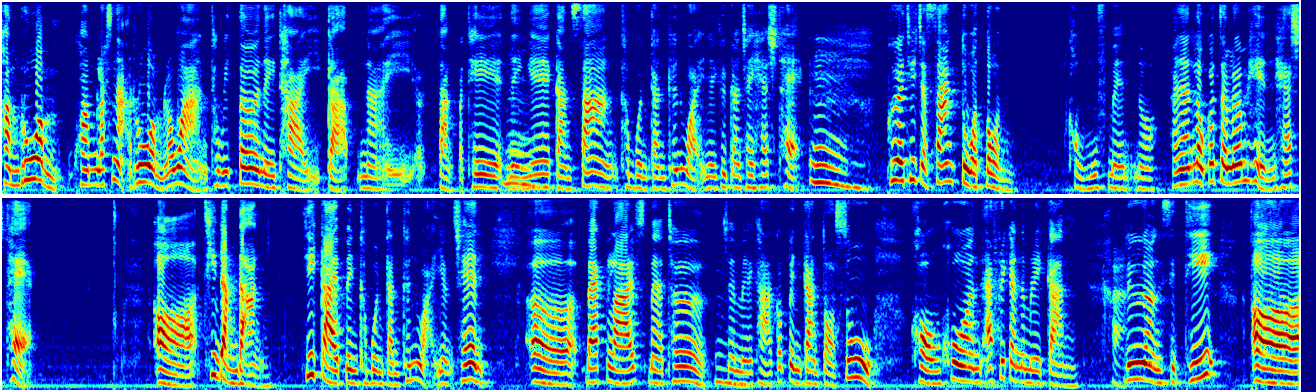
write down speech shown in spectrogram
ความร่วมความลักษณะร่วมระหว่างทวิตเตอร์ในไทยกับในต่างประเทศอืมในแง่การสร้างขบวนการเคลื่อนไหวเนี่ยคือการใช้แฮชแท็กอืมเพื่อที่จะสร้างตัวตนของ movement เนาะเพราะฉะนั้นเราก็จะเริ่มเห็นแฮชแท็กที่ดังๆ ที่กลายเป็นขบวนการเคลื่อนไหวอย่างเช่นเอ่อ Black Lives Matter ใช่ไหมคะ ก็เป็นการต่อสู้ของคนแอฟริกันอเมริกันค่ะเรื่องสิทธิเอ่อ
